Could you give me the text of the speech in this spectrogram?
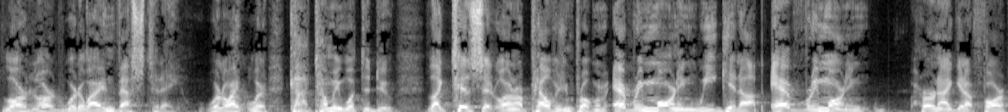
Lord, Lord, where do I invest today? Where do I, where, God, tell me what to do. Like Tiz said on our television program, every morning we get up, every morning, her and I get up for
